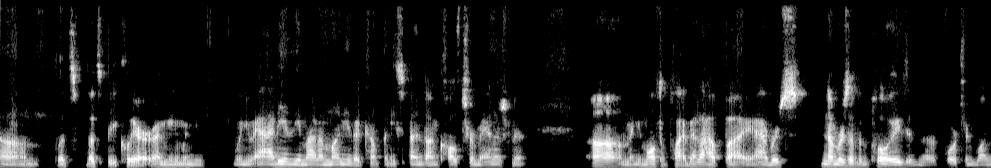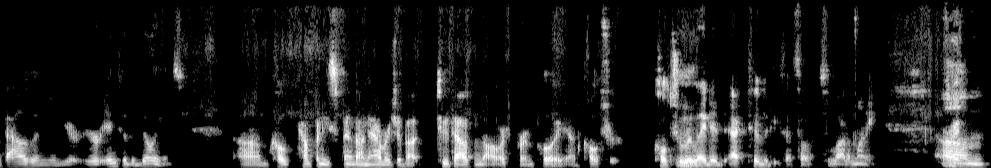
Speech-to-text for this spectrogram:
Um, let's, let's be clear. I mean, when you, when you add in the amount of money that companies spend on culture management, um, and you multiply that out by average numbers of employees in the Fortune 1000, you're, you're into the billions um, co- companies spend on average about two thousand dollars per employee on culture culture related mm. activities. That's a, that's a lot of money. Right. Um,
